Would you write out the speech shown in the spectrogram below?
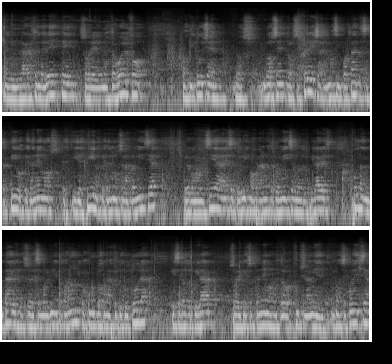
en la región del este, sobre nuestro Golfo, constituyen los dos centros estrellas, los más importantes atractivos que tenemos y destinos que tenemos en la provincia, pero como decía, es el turismo para nuestra provincia uno de los pilares fundamentales de su desenvolvimiento económico, junto con la fruticultura, que es el otro pilar sobre el que sostenemos nuestro funcionamiento. En consecuencia,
